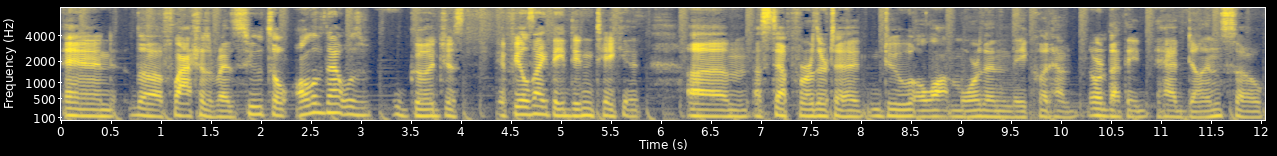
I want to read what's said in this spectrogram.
and the Flash's red suit. So all of that was good. Just it feels like they didn't take it um, a step further to do a lot more than they could have or that they had done. So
